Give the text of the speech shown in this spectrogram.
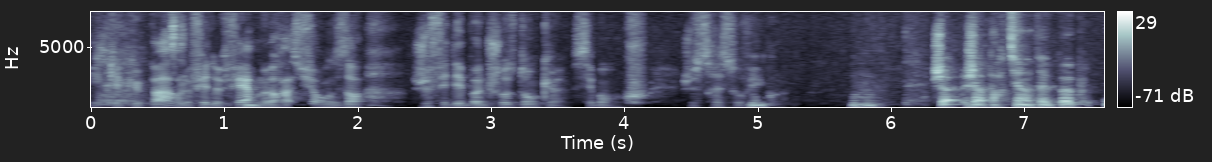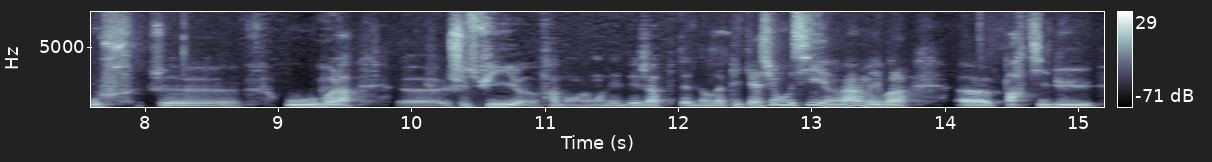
Et quelque part, le fait de faire me rassure en disant je fais des bonnes choses, donc euh, c'est bon, je serai sauvé. Quoi. Mhm. J'appartiens à un tel peuple, ouf, je, ou voilà, euh, je suis, enfin bon, on est déjà peut-être dans l'application aussi, hein, mais voilà, euh, partie du,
